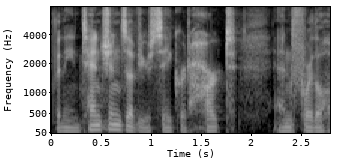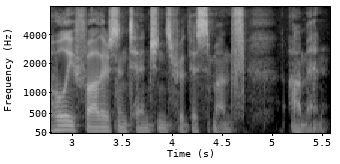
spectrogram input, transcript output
for the intentions of your Sacred Heart, and for the Holy Father's intentions for this month. Amen.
